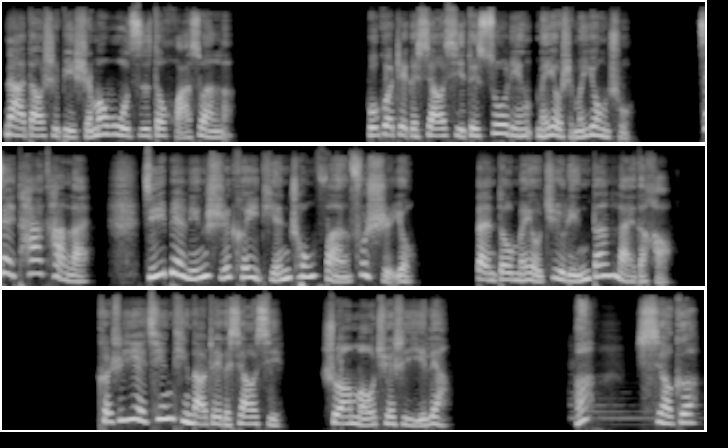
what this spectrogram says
那倒是比什么物资都划算了。不过这个消息对苏玲没有什么用处，在他看来，即便灵石可以填充、反复使用，但都没有聚灵丹来得好。可是叶青听到这个消息，双眸却是一亮。啊，小哥，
